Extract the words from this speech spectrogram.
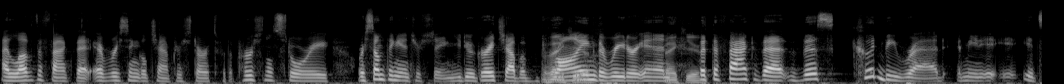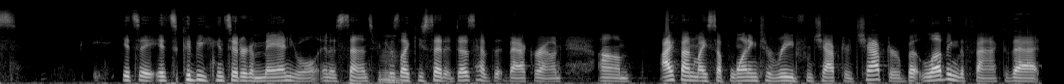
I love the fact that every single chapter starts with a personal story or something interesting. You do a great job of drawing the reader in. Thank you. But the fact that this could be read, I mean, it, it's it's a it could be considered a manual in a sense because, mm. like you said, it does have that background. Um, I found myself wanting to read from chapter to chapter, but loving the fact that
